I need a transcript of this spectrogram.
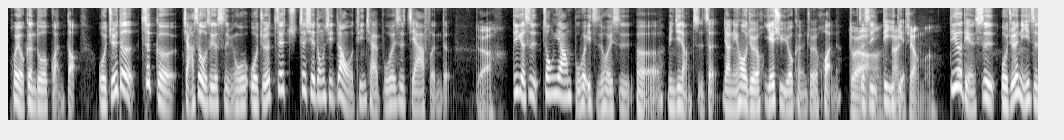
会有更多的管道。我觉得这个假设我是一个市民，我我觉得这这些东西让我听起来不会是加分的。对啊，第一个是中央不会一直会是呃民进党执政，两年后就会也许有可能就会换了。对啊，这是第一点第二点是，我觉得你一直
